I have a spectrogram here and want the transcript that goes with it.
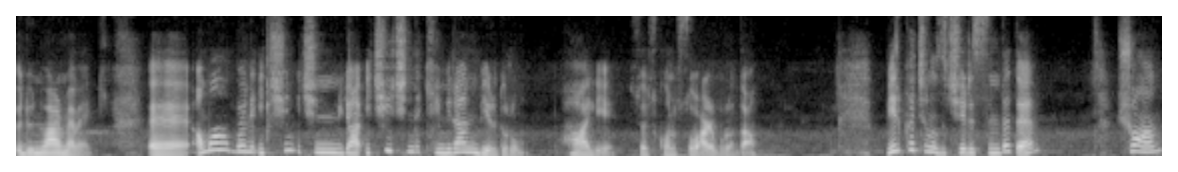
ödün vermemek. E, ama böyle için için ya içi içinde kemiren bir durum hali söz konusu var burada. Birkaçınız içerisinde de şu an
